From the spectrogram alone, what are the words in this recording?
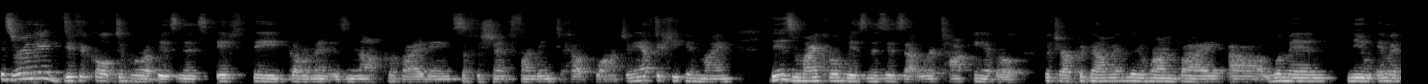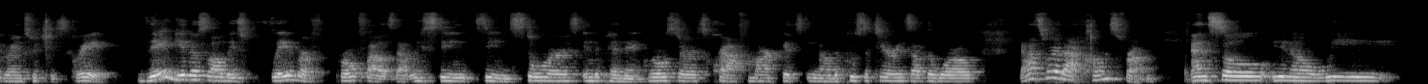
it's really difficult to grow a business if the government is not providing sufficient funding to help launch. And you have to keep in mind these micro businesses that we're talking about, which are predominantly run by uh, women, new immigrants, which is great they give us all these flavor profiles that we see, see in stores, independent grocers, craft markets, you know, the Pusateris of the world. That's where that comes from. And so, you know, we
